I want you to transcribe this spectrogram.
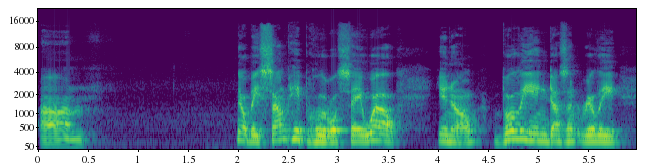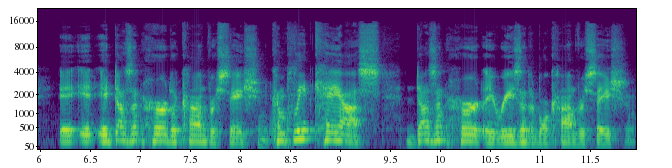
Um, there'll be some people who will say, well, you know, bullying doesn't really, it, it doesn't hurt a conversation. Complete chaos doesn't hurt a reasonable conversation.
